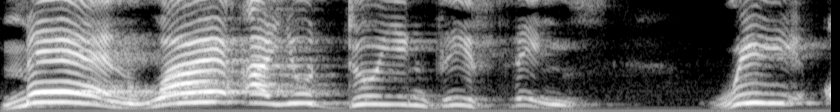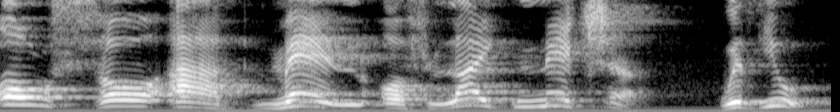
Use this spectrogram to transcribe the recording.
Men, why are you doing these things? We also are men of like nature with you.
